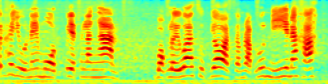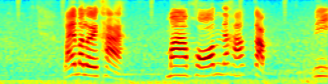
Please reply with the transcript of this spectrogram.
ฟให้อยู่ในโหมดประหยัดพลังงาน บอกเลยว่าสุดยอดสำหรับรุ่นนี้นะคะไล่มาเลยค่ะ มาพร้อมนะคะกับนี่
